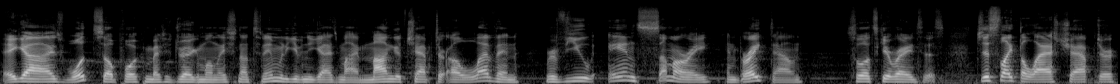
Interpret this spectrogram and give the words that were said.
Hey guys, what's up? Welcome back to Dragon Ball Nation. Now today I'm going to be giving you guys my manga chapter 11 review and summary and breakdown. So let's get right into this. Just like the last chapter,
